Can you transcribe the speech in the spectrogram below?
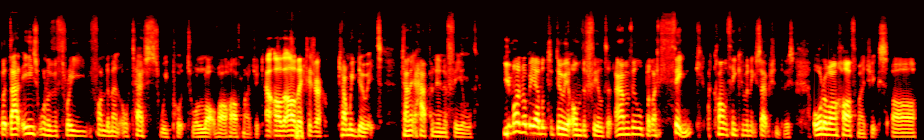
but that is one of the three fundamental tests we put to a lot of our hearth magic. Are, are they phys rep? Can we do it? Can it happen in a field? You might not be able to do it on the field at Anvil, but I think I can't think of an exception to this. All of our hearth magics are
